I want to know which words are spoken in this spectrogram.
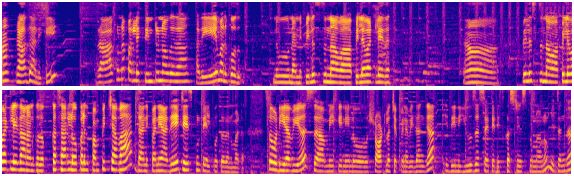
రాదానికి రాకుండా పర్లేదు తింటున్నావు కదా. అదేమనుకోదు నువ్వు నన్ను పిలుస్తున్నావా పిలవట్లేదా? పిలుస్తున్నావా పిలవట్లేదా అని అనుకోదు. ఒక్కసారి లోపలికి పంపించావా? దాని పని అదే చేసుకుంటూ వెళ్ళిపోతుంది అనమాట సో డియర్ వియర్స్ మీకు నేను షార్ట్లో చెప్పిన విధంగా దీని యూజెస్ అయితే డిస్కస్ చేస్తున్నాను. నిజంగా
